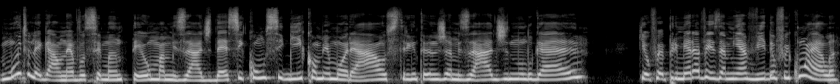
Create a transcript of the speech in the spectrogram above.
muito legal, né, você manter uma amizade dessa e conseguir comemorar os 30 anos de amizade num lugar que eu foi a primeira vez da minha vida, eu fui com ela.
